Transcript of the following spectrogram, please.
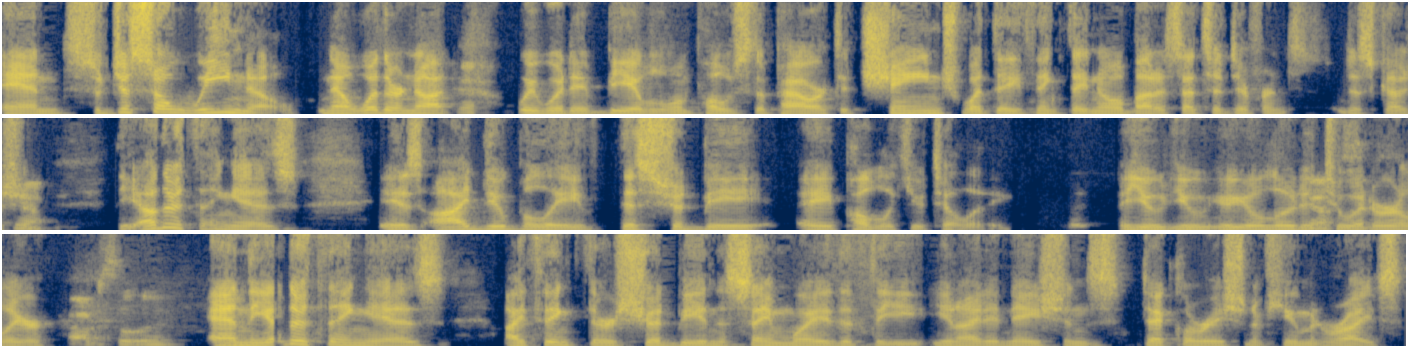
and so just so we know now whether or not yeah. we would be able to impose the power to change what they think they know about us. That's a different discussion. Yeah. The other thing is is I do believe this should be a public utility. You you you alluded yes. to it earlier. Absolutely. And the other thing is I think there should be in the same way that the United Nations Declaration of Human Rights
